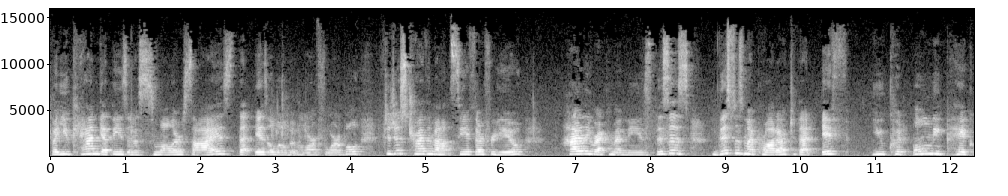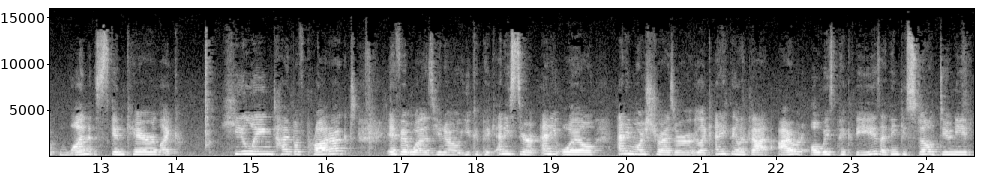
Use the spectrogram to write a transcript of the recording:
but you can get these in a smaller size that is a little bit more affordable to just try them out, see if they're for you. Highly recommend these. This is this is my product that if you could only pick one skincare like healing type of product, if it was, you know, you could pick any serum, any oil, any moisturizer, like anything like that, I would always pick these. I think you still do need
